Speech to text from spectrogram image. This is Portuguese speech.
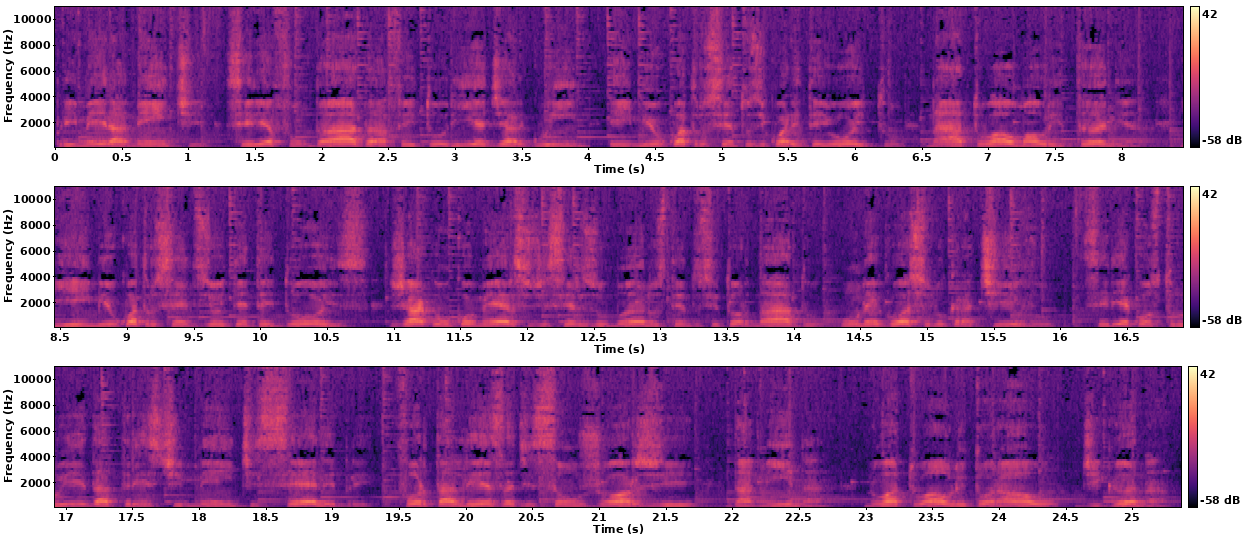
Primeiramente, seria fundada a feitoria de Arguim em 1448, na atual Mauritânia, e em 1482, já com o comércio de seres humanos tendo se tornado um negócio lucrativo, seria construída a tristemente célebre Fortaleza de São Jorge da Mina, no atual litoral de Gana.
